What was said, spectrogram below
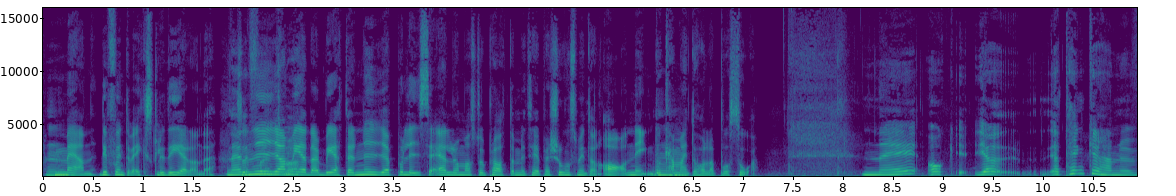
men det får inte vara exkluderande. Nej, så nya medarbetare, nya poliser eller om man står och pratar med tre personer som inte har en aning, då Mm. kan man inte hålla på så. Nej, och jag, jag tänker här nu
